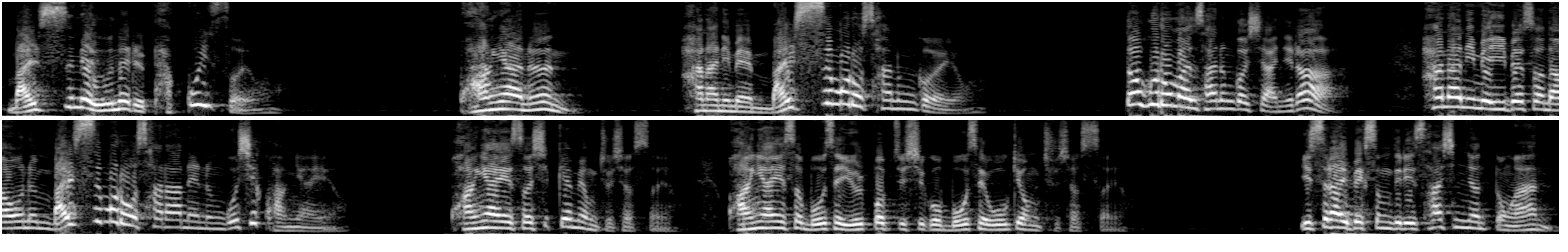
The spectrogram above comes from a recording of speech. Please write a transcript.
말씀의 은혜를 받고 있어요. 광야는 하나님의 말씀으로 사는 거예요. 떡으로만 사는 것이 아니라 하나님의 입에서 나오는 말씀으로 살아내는 곳이 광야예요. 광야에서 십계명 주셨어요. 광야에서 모세 율법 주시고 모세 오경 주셨어요. 이스라엘 백성들이 40년 동안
